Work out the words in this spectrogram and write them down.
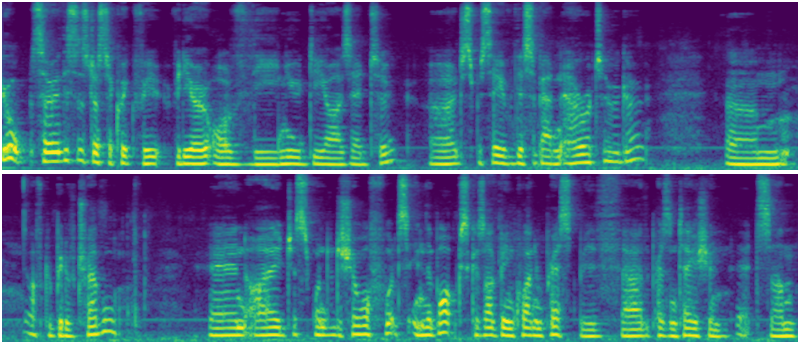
Cool, so this is just a quick vi video of the new DRZ2. Uh, I just received this about an hour or two ago um, after a bit of travel and I just wanted to show off what's in the box because I've been quite impressed with uh, the presentation. It's um,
